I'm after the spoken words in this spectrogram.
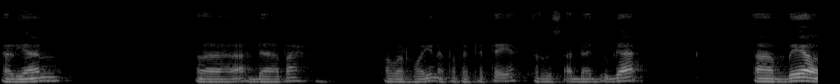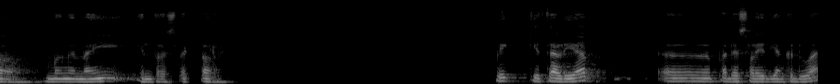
kalian uh, ada apa PowerPoint atau PPT ya. Terus ada juga tabel mengenai interest vector. Baik, kita lihat eh, pada slide yang kedua.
